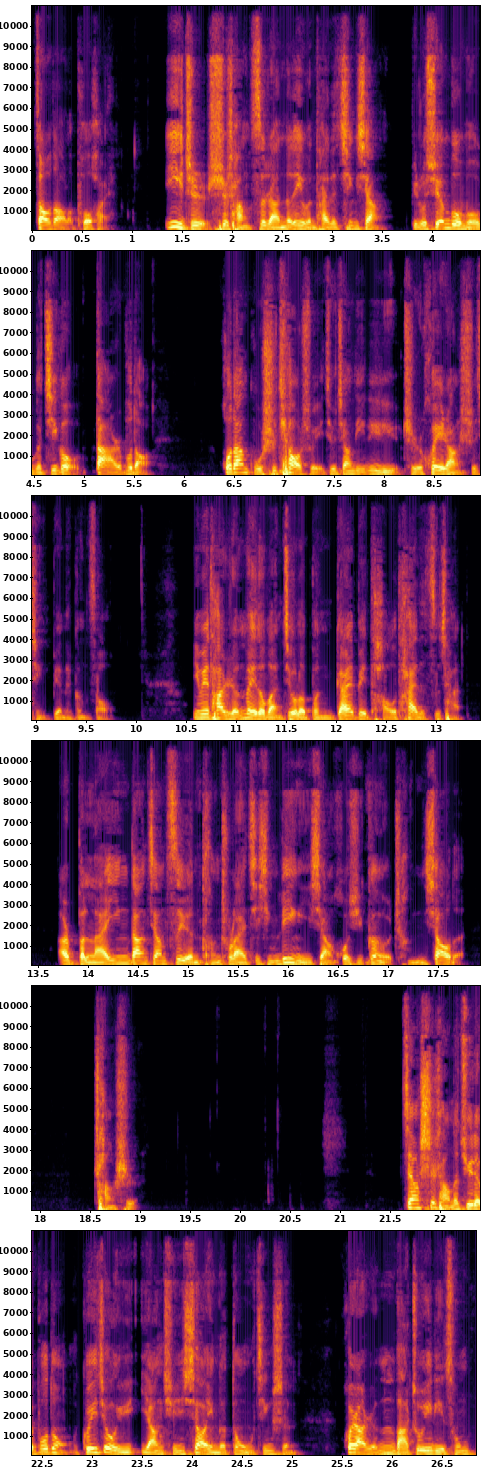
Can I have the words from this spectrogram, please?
遭到了破坏。抑制市场自然的内稳态的倾向，比如宣布某个机构大而不倒，或当股市跳水就降低利率，只会让事情变得更糟，因为它人为的挽救了本该被淘汰的资产，而本来应当将资源腾出来进行另一项或许更有成效的尝试。将市场的剧烈波动归咎于羊群效应的动物精神，会让人们把注意力从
